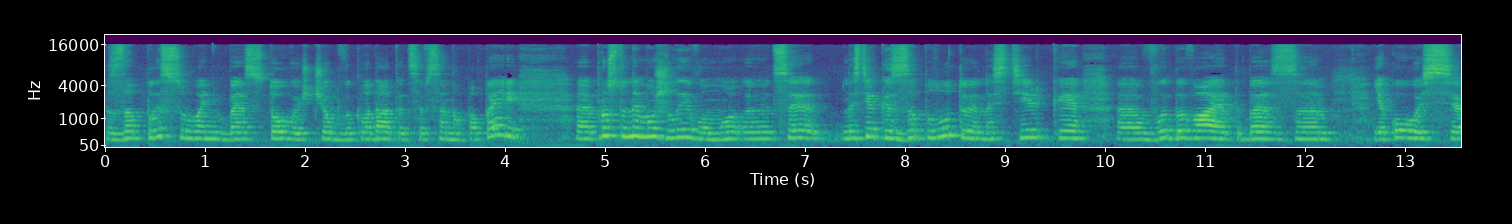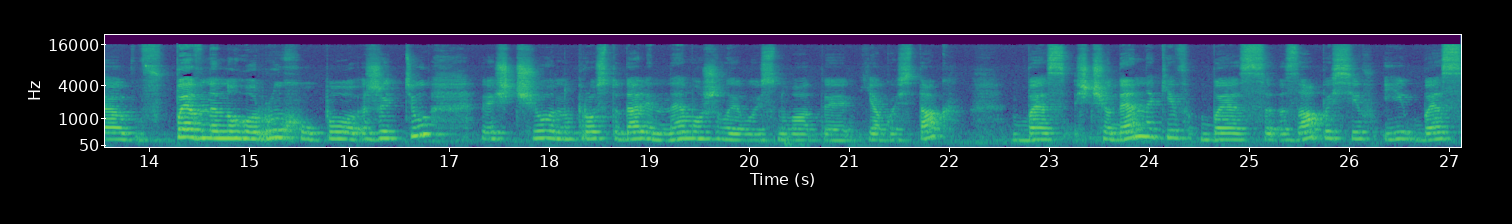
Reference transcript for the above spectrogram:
записувань, без того, щоб викладати це все на папері. Е, просто неможливо. Е, це настільки заплутує, настільки вибиває тебе з якогось е, впевненого руху по життю, е, що ну просто далі неможливо існувати якось так, без щоденників, без записів і без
